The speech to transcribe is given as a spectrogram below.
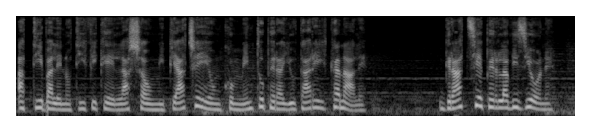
attiva le notifiche e lascia un mi piace e un commento per aiutare il canale. Grazie per la visione.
